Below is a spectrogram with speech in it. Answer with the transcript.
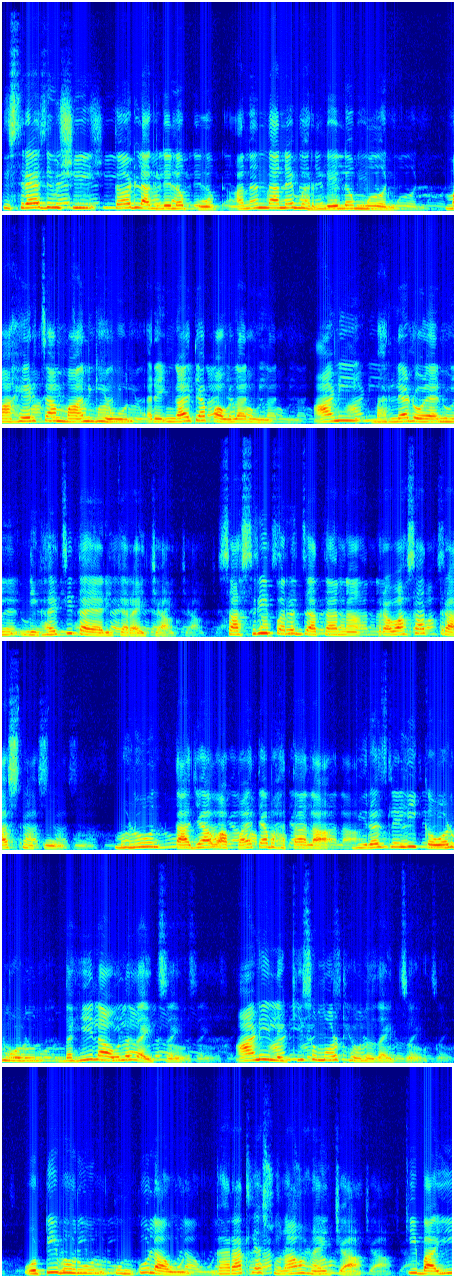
तिसऱ्या दिवशी तड लागलेलं पोट आनंदाने भरलेलं मन माहेरचा मान घेऊन रेंगाळत्या पावलांनी आणि भरल्या डोळ्यांनी निघायची तयारी करायच्या. सासरी परत जाताना प्रवासात त्रास नको. म्हणून ताज्या वापाळत्या भाताला विरजलेली कवड मोडून दही लावलं जायचं आणि लेकीसमोर ठेवलं जायचं. ओटी भरून कुंकू लावून घरातल्या सुना म्हणायच्या की बाई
